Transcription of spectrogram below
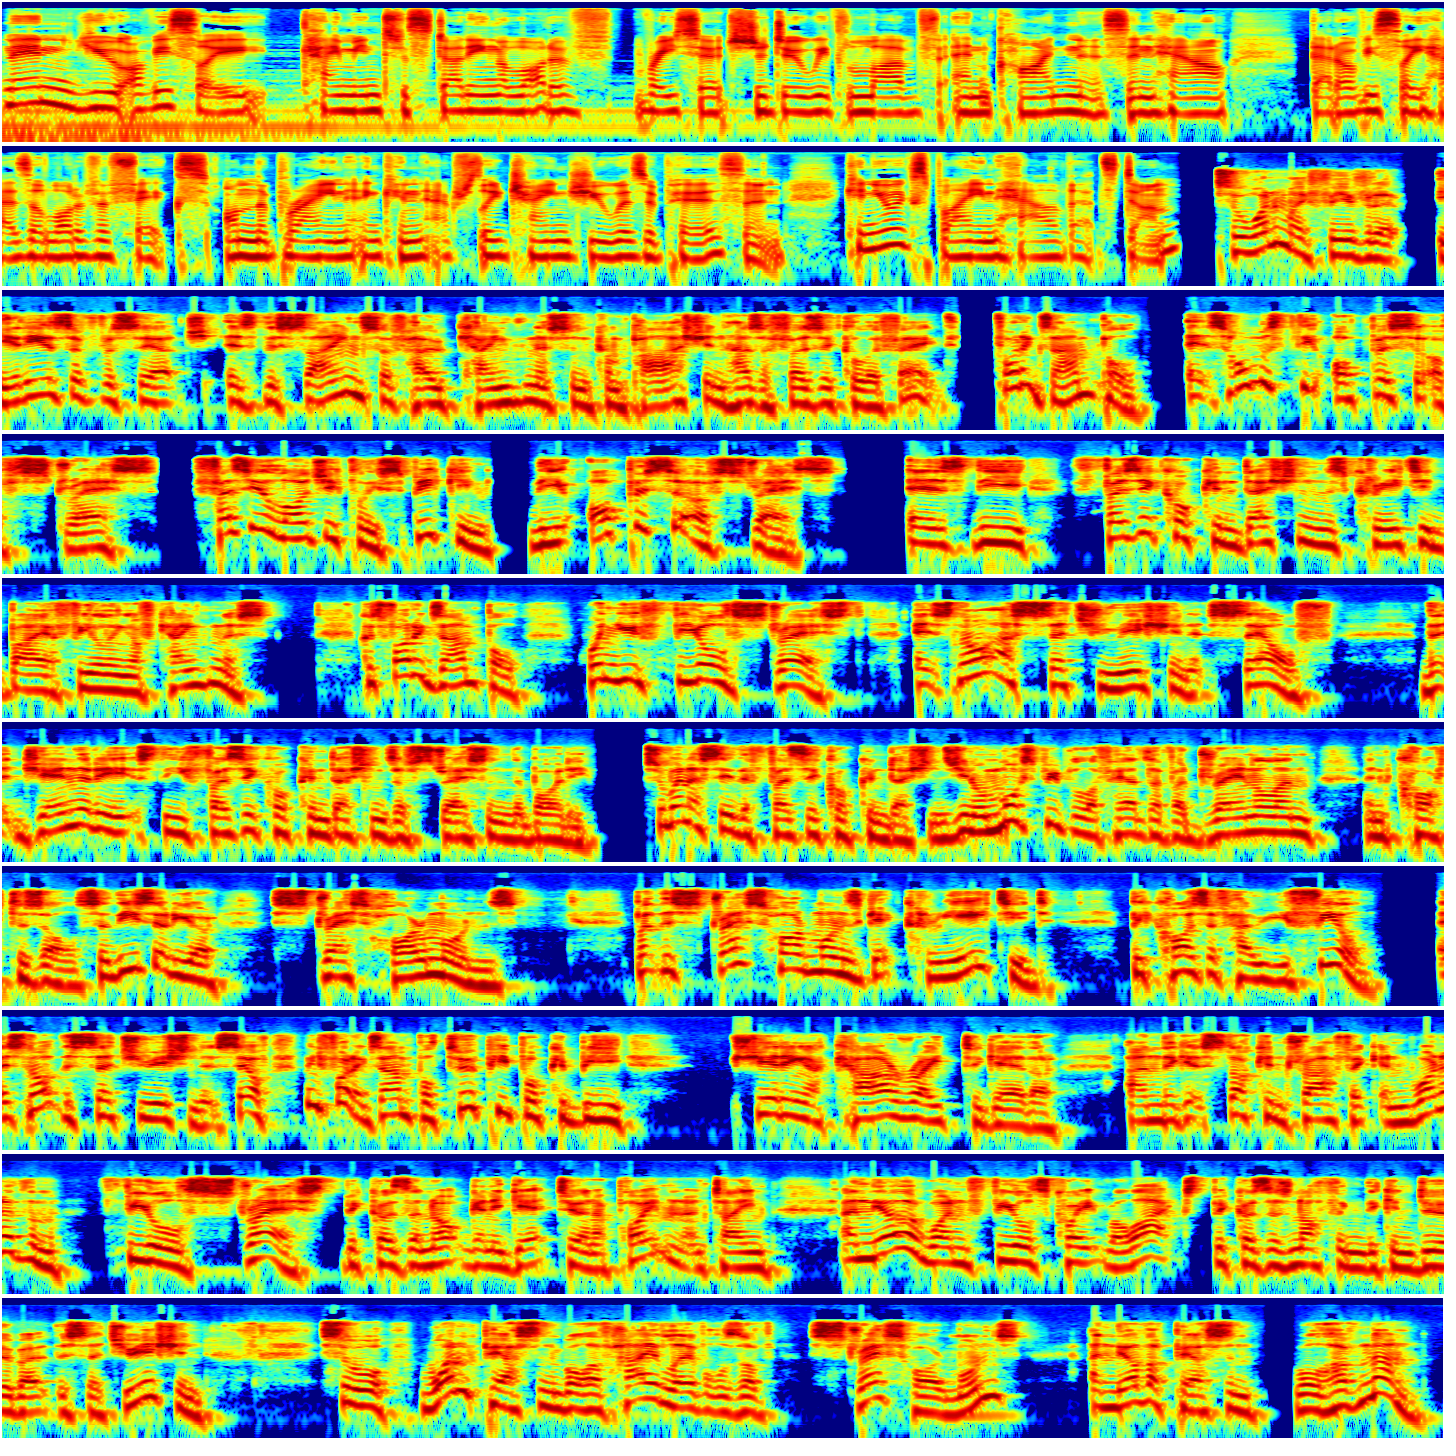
Then you obviously came into studying a lot of research to do with love and kindness and how that obviously has a lot of effects on the brain and can actually change you as a person. Can you explain how that's done? So, one of my favourite areas of research is the science of how kindness and compassion has a physical effect. For example, it's almost the opposite of stress. Physiologically speaking, the opposite of stress is the physical conditions created by a feeling of kindness. Because, for example, when you feel stressed, it's not a situation itself that generates the physical conditions of stress in the body. So, when I say the physical conditions, you know, most people have heard of adrenaline and cortisol. So, these are your stress hormones. But the stress hormones get created because of how you feel. It's not the situation itself. I mean, for example, two people could be sharing a car ride together and they get stuck in traffic and one of them feels stressed because they're not going to get to an appointment on time and the other one feels quite relaxed because there's nothing they can do about the situation. So one person will have high levels of stress hormones and the other person will have none.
